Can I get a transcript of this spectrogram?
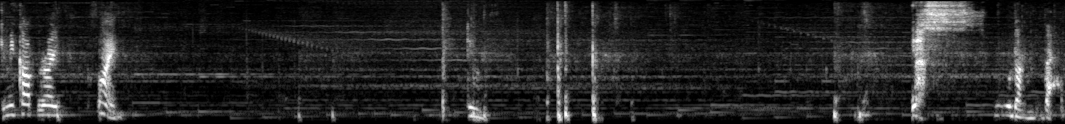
Give me copyright. Fine. Dude. Yes! We're done with that.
